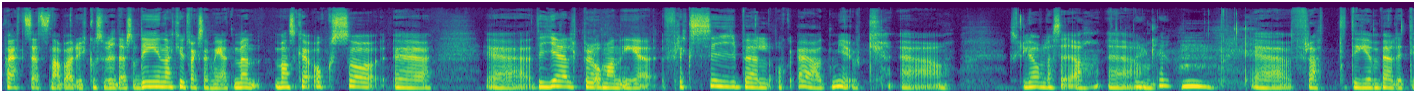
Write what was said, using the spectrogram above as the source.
på ett sätt snabba ryck och så vidare. Så det är en akutverksamhet. Men man ska också... Eh, eh, det hjälper om man är flexibel och ödmjuk eh, skulle jag vilja säga. Verkligen. för att det är en väldigt...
